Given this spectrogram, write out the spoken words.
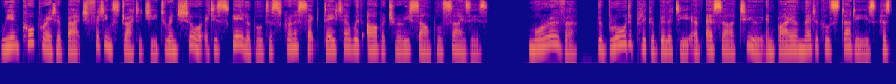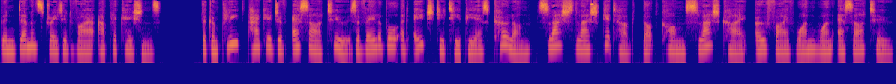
we incorporate a batch fitting strategy to ensure it is scalable to scRNA-seq data with arbitrary sample sizes. Moreover, the broad applicability of SR2 in biomedical studies has been demonstrated via applications. The complete package of SR2 is available at https colon slash slash github.com slash chi 0511 SR2.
